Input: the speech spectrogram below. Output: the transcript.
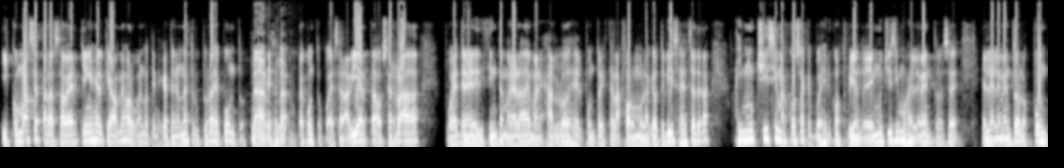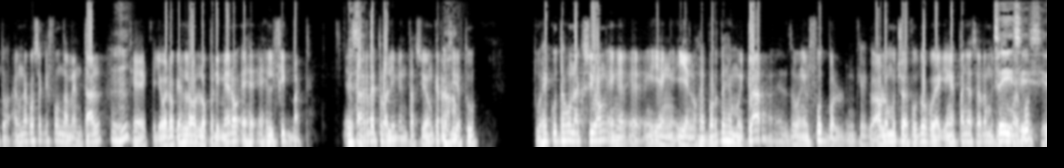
¿Y cómo hace para saber quién es el que va mejor? Bueno, tienes que tener una estructura de puntos. Claro, esa claro. estructura de puntos puede ser abierta o cerrada, puede tener distinta manera de manejarlo desde el punto de vista de la fórmula que utilices, etcétera. Hay muchísimas cosas que puedes ir construyendo y hay muchísimos elementos. Ese, el elemento de los puntos. Hay una cosa que es fundamental, que, que yo creo que es lo, lo primero, es, es el feedback. Esa Exacto. retroalimentación que Ajá. recibes tú. Tú ejecutas una acción en el- y, en, y en los deportes es muy clara. Tú en el fútbol, que hablo mucho de fútbol porque aquí en España se habla muchísimo Sí, de sí, fútbol. sí,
